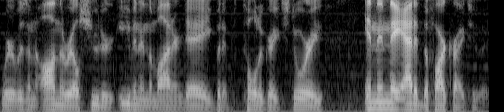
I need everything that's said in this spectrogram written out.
where it was an on the rail shooter even in the modern day, but it told a great story. And then they added the Far Cry to it.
